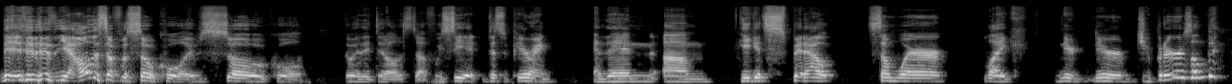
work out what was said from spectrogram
yeah, all this stuff was so cool. It was so cool the way they did all this stuff. We see it disappearing, and then um, he gets spit out somewhere like near near Jupiter or something.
